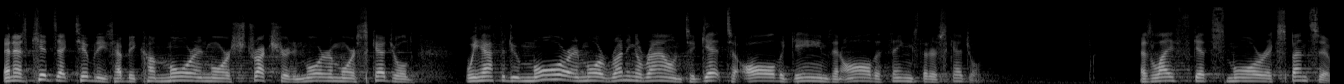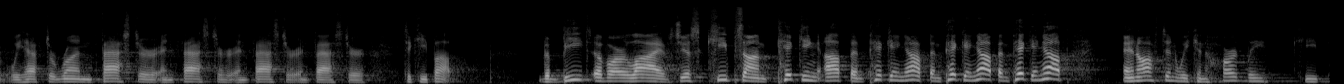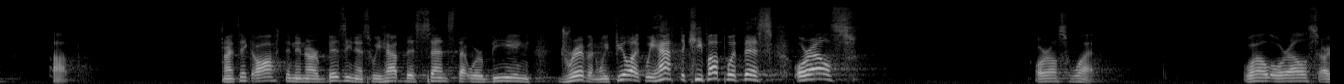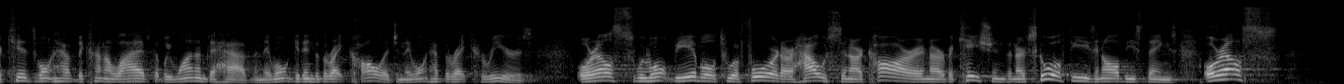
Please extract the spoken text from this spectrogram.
And as kids' activities have become more and more structured and more and more scheduled, we have to do more and more running around to get to all the games and all the things that are scheduled. As life gets more expensive, we have to run faster and faster and faster and faster to keep up. The beat of our lives just keeps on picking up and picking up and picking up and picking up, and often we can hardly keep up. I think often in our busyness, we have this sense that we're being driven. We feel like we have to keep up with this, or else. Or else what? Well, or else our kids won't have the kind of lives that we want them to have, and they won't get into the right college, and they won't have the right careers. Or else we won't be able to afford our house and our car and our vacations and our school fees and all these things. Or else,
